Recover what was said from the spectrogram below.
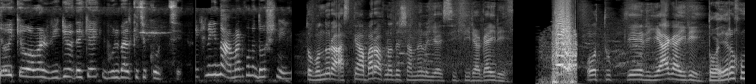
নিশ্চয়ই কেউ আমার ভিডিও দেখে ভুলভাল কিছু করছে। এখানে কিন্তু আমার কোনো দোষ নেই। তো বন্ধুরা আজকে আবার আপনাদের সামনে লইয়া আইছি ফিরা গাইরে ও তুকে রিয়া গাইরে তো এরকম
